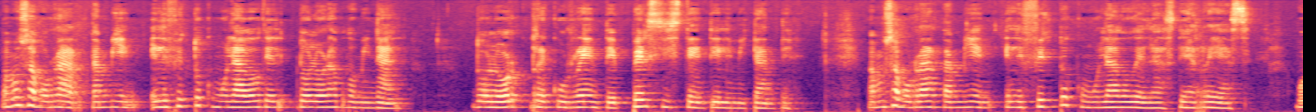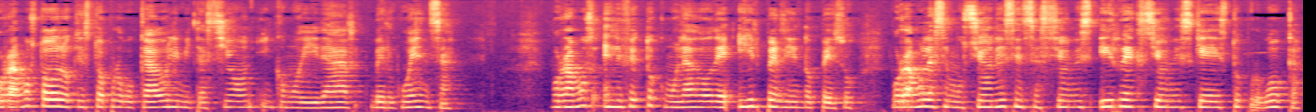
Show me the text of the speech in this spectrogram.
Vamos a borrar también el efecto acumulado del dolor abdominal, dolor recurrente, persistente y limitante. Vamos a borrar también el efecto acumulado de las diarreas. Borramos todo lo que esto ha provocado, limitación, incomodidad, vergüenza, Borramos el efecto acumulado de ir perdiendo peso. Borramos las emociones, sensaciones y reacciones que esto provoca.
